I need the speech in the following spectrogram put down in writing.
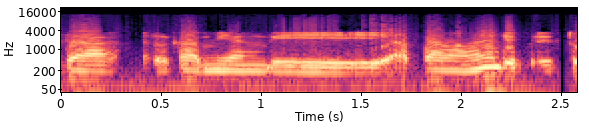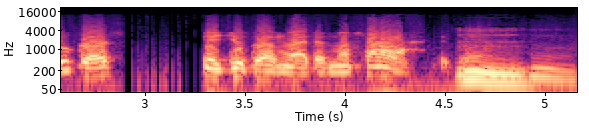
ada kader kami yang di apa namanya diberi tugas, ya juga nggak ada masalah. Gitu. Hmm.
